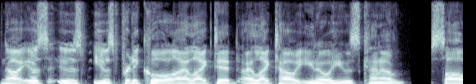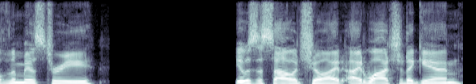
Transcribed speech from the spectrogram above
No, it was it was he was pretty cool. I liked it. I liked how you know he was kind of solved the mystery. It was a solid show. I'd I'd watch it again.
